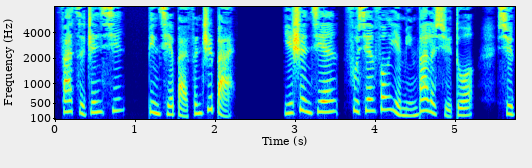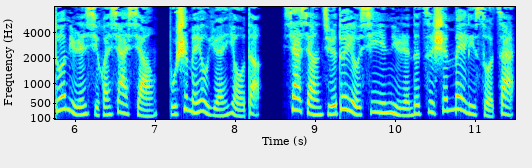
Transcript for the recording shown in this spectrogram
发自真心，并且百分之百。一瞬间，傅先锋也明白了许多。许多女人喜欢夏想，不是没有缘由的。夏想绝对有吸引女人的自身魅力所在。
